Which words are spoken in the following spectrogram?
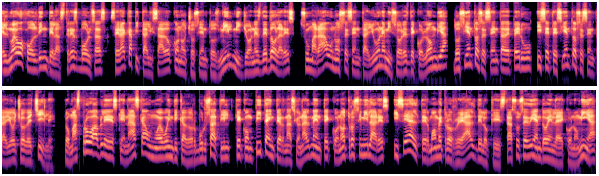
El nuevo holding de las tres bolsas será capitalizado con 800 mil millones de dólares, sumará unos 61 emisores de Colombia, 260 de Perú y 768 de Chile. Lo más probable es que nazca un nuevo indicador bursátil que compita internacionalmente con otros similares y sea el termómetro real de lo que está sucediendo en la economía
